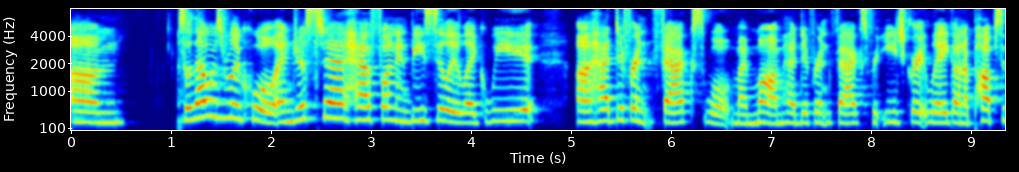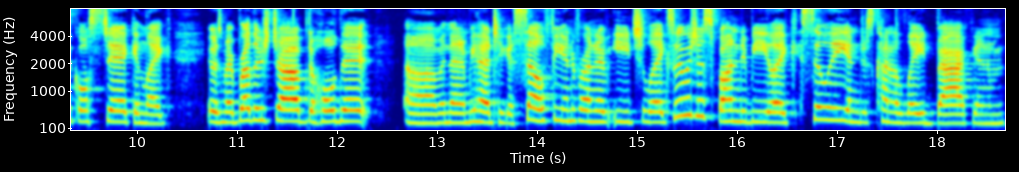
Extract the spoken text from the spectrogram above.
Um, so that was really cool. And just to have fun and be silly, like we uh, had different facts. Well, my mom had different facts for each Great Lake on a popsicle stick, and like it was my brother's job to hold it. Um, and then we had to take a selfie in front of each lake. So it was just fun to be like silly and just kind of laid back and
